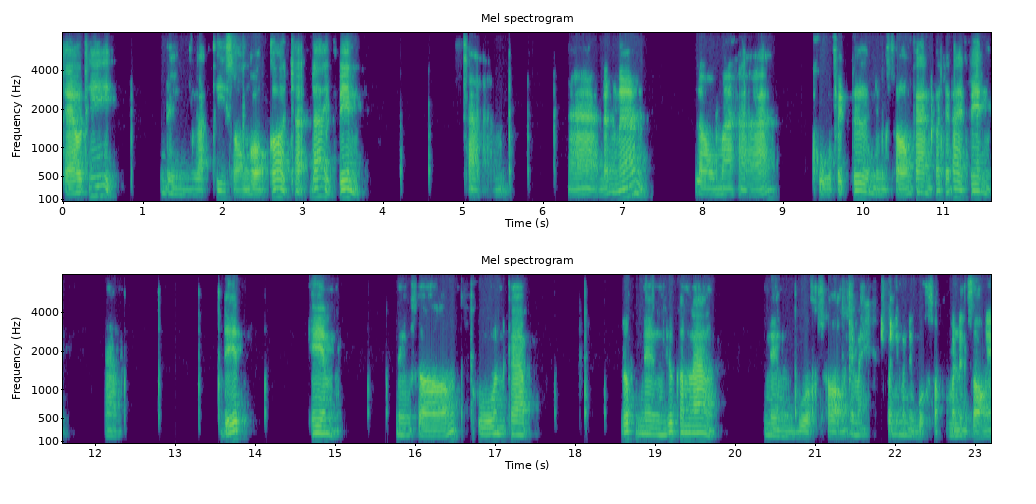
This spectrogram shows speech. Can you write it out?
แถวที่หนึ่งหลักที่สองออกก็จะได้เป็นสามอ่าดังนั้นเรามาหาโคเฟกเตอร์หนึ่งสองกันก็จะได้เป็นอ่าเดฟเอ็มหนึ่งสองคูณกับ ลบหนึ่งยกกำลังหนึ่งบวกสองใช่ไหม ตัวนี้มันหนึ่งบวกสองมันหนึ่งสองไง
